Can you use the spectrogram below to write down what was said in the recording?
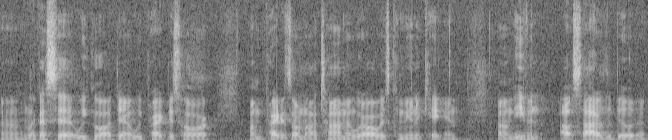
uh, like I said, we go out there and we practice hard. Um, we practice on our time, and we're always communicating, um, even outside of the building.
